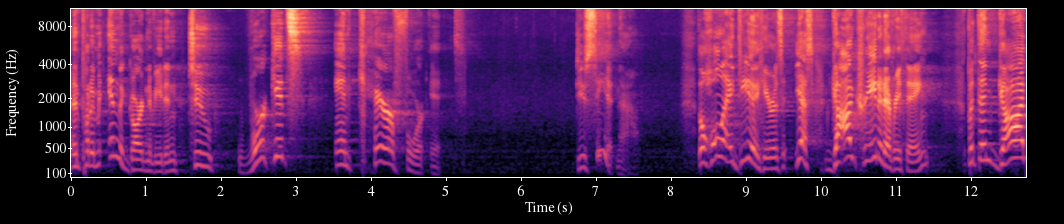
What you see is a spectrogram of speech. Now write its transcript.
and put him in the Garden of Eden to work it and care for it. Do you see it now? The whole idea here is yes, God created everything, but then God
